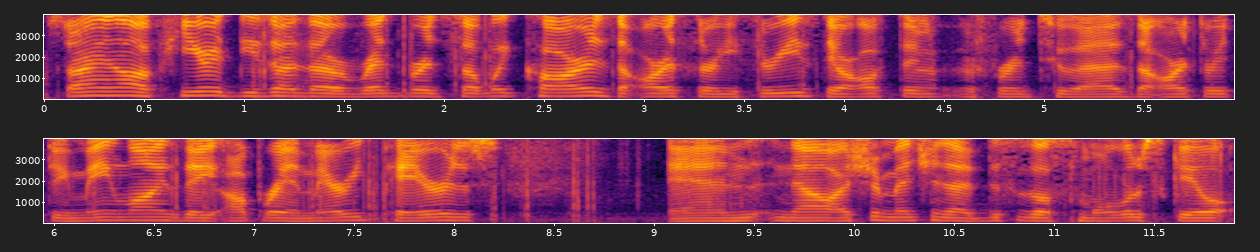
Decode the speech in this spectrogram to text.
Starting off here, these are the Redbird subway cars, the R33s. They are often referred to as the R33 mainlines. They operate in married pairs and now I should mention that this is a smaller scale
